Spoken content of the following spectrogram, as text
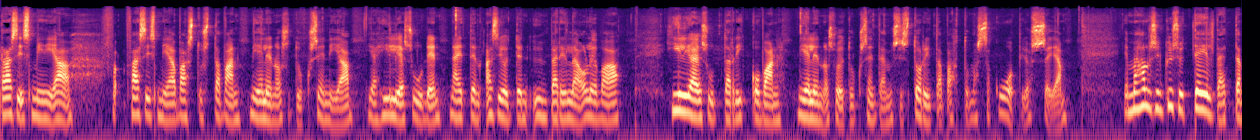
rasismin ja fasismia vastustavan mielenosoituksen ja, ja hiljaisuuden, näiden asioiden ympärillä olevaa hiljaisuutta rikkovan mielenosoituksen tämmöisessä storitapahtumassa Kuopiossa. Ja, ja mä haluaisin kysyä teiltä, että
